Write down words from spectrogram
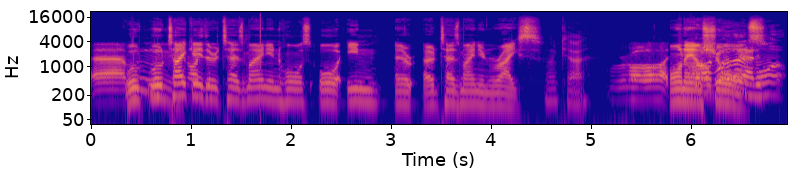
um, We'll, we'll Hmm. take either a Tasmanian horse or in a, a Tasmanian race. okay. right on our Oh, shores. I about-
